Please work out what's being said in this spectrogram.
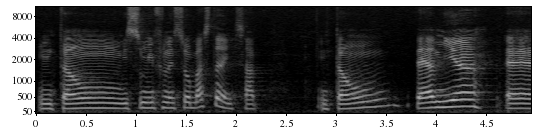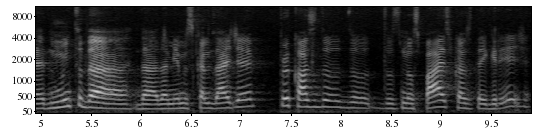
Então, isso me influenciou bastante, sabe? Então, é a minha, é, muito da, da, da, minha musicalidade é por causa do, do, dos meus pais, por causa da igreja.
